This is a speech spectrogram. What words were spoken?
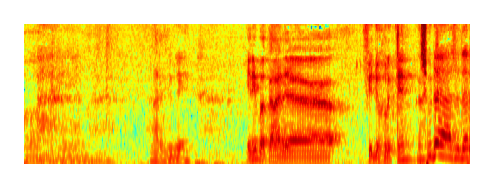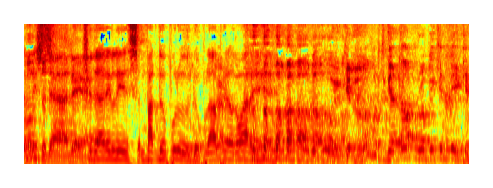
Oh, oke. Menarik juga ya. Ini bakal ada video klipnya? Sudah, sudah Oh, rilis. sudah ada ya? Sudah rilis 420, 20 April kemarin. udah, udah bikin lu baru 3 tahun belum bikin bikin.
